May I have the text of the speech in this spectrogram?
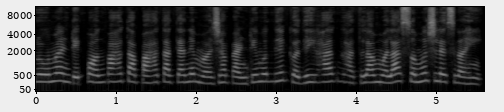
रोमॅन्टिक पॉन पाहता पाहता त्याने माझ्या पॅन्टीमध्ये कधी हात घातला मला समजलेच नाही.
